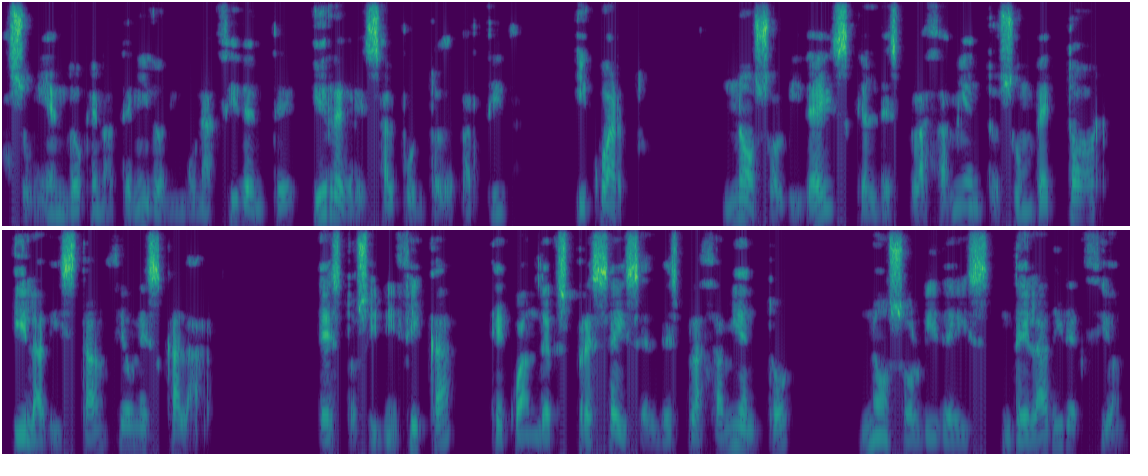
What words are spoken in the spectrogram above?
asumiendo que no ha tenido ningún accidente y regresa al punto de partida. Y cuarto, no os olvidéis que el desplazamiento es un vector y la distancia un escalar. Esto significa que cuando expreséis el desplazamiento no os olvidéis de la dirección.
